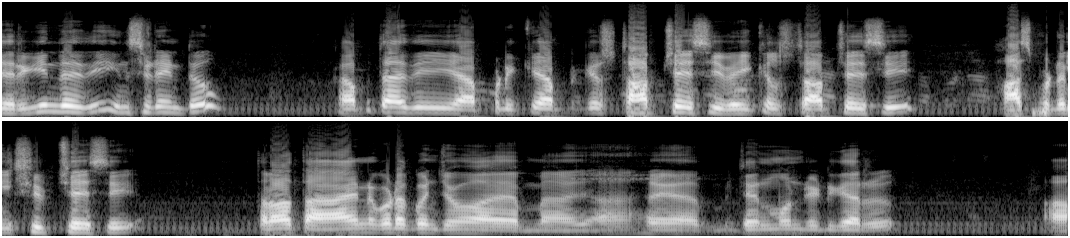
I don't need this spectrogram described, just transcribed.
జరిగింది అది ఇన్సిడెంట్ కాకపోతే అది అప్పటికే అప్పటికే స్టాప్ చేసి వెహికల్ స్టాప్ చేసి హాస్పిటల్కి షిఫ్ట్ చేసి తర్వాత ఆయన కూడా కొంచెం జగన్మోహన్ రెడ్డి గారు ఆ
